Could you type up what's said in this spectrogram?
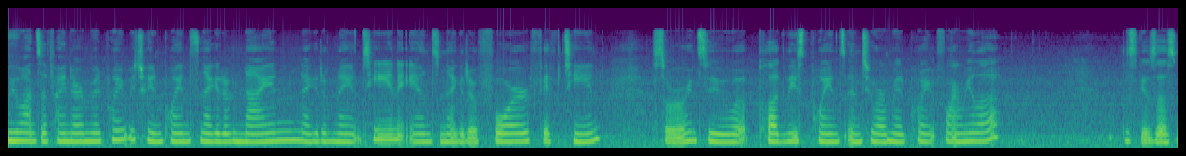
We want to find our midpoint between points negative 9, negative 19, and negative 4, 15. So we're going to plug these points into our midpoint formula. This gives us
